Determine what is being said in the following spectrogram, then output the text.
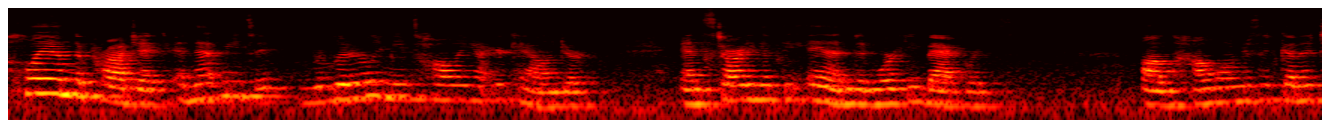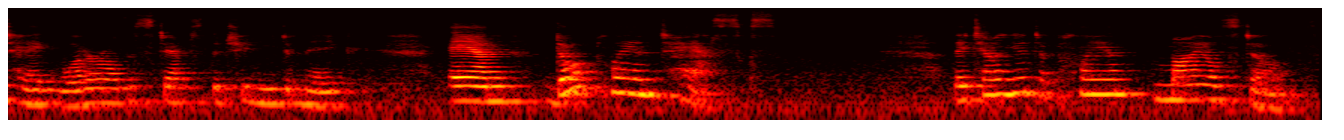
plan the project, and that means it literally means hauling out your calendar and starting at the end and working backwards. Um, how long is it going to take? What are all the steps that you need to make? And don't plan tasks. They tell you to plan milestones.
